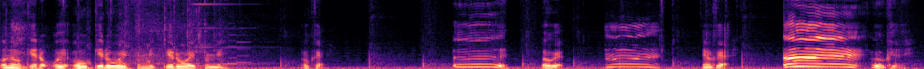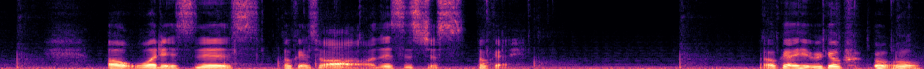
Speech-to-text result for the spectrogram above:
oh no, get away, oh, get away from me, get away from me. Okay. Uh, okay. Mm, okay. Uh, okay. Oh, what is this? Okay, so, oh, this is just, okay. Okay, here we go. Oh, oh,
